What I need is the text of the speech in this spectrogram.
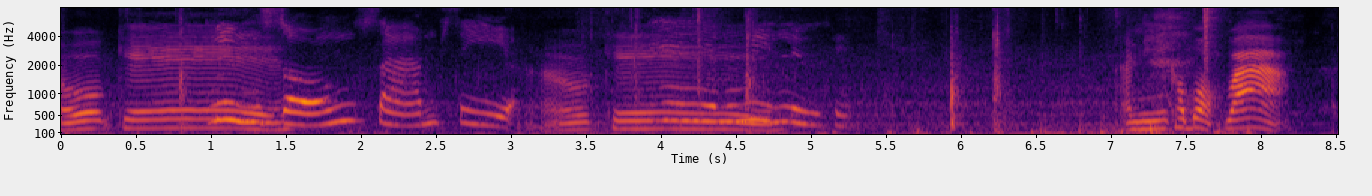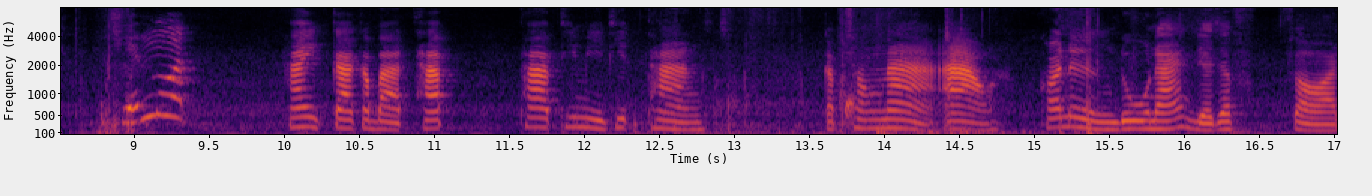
โอเคหนึ่งสองสามสี่โอเคไม่มีเหลืออันนี้เขาบอกว่า เขียนหมด ให้กากบาททับภาพที่มีทิศทางกับช่องหน้า อ้าว ข้อหนึ่งดูนะ เดี๋ยวจะสอน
